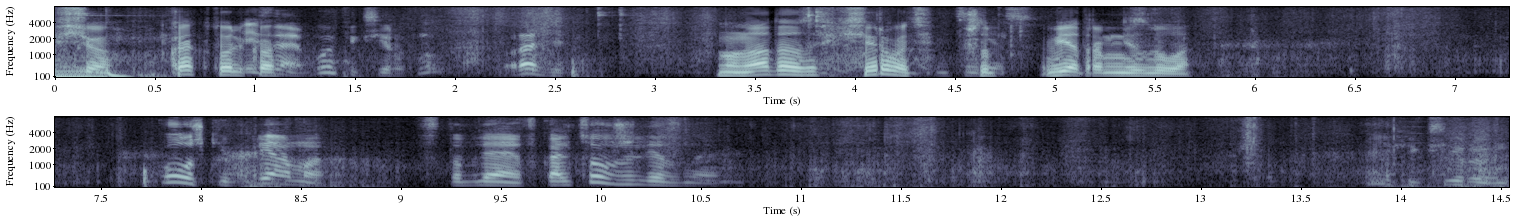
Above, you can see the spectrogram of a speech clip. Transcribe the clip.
Все. Как Я не только... знаю, будем фиксировать? Ну, ради. Ну, надо зафиксировать, чтобы ветром не сдуло. Колышки прямо вставляем в кольцо в железное. И фиксируем.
